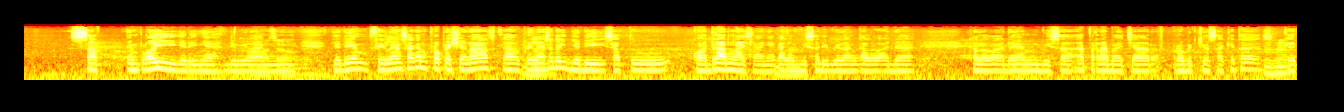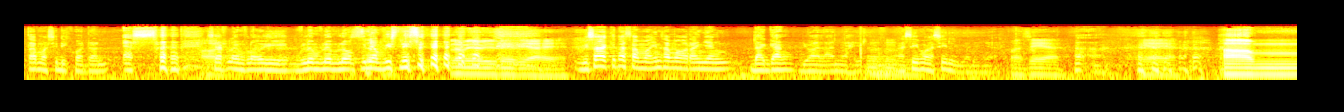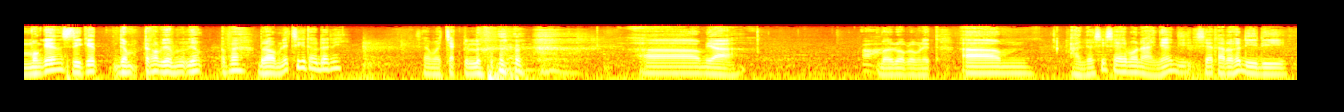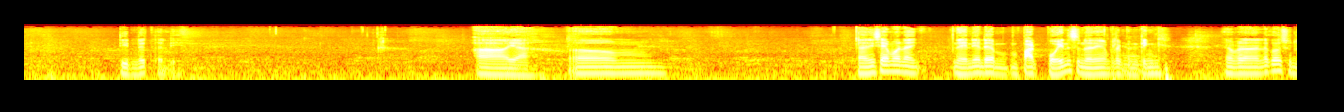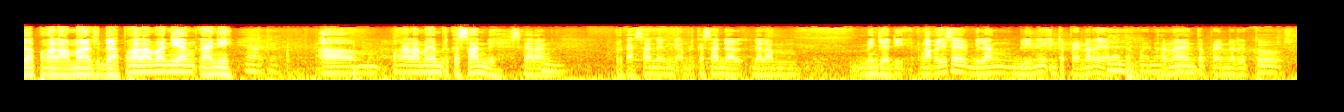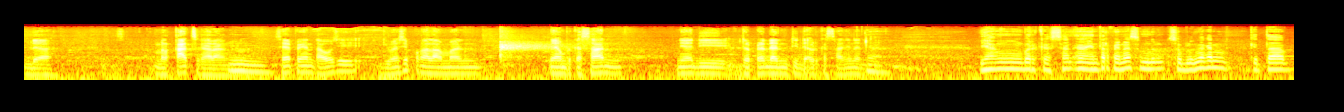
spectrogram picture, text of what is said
self employee jadinya dibilang. Oh, so- Jadi yang freelance kan profesional, kalau freelance itu jadi satu kuadran lah istilahnya. Kalau Hmm. bisa dibilang kalau ada kalau ada yang bisa eh, pernah baca Robert Kiyosaki itu kita masih di kuadran S. Oh, self employee belum belum belum punya bisnis Belum punya bisnis ya, ya. bisa kita samain sama orang yang dagang jualan lah itu Mhm. masih masih jadinya Masih ya. Ha-ha. Iya ya. Em, mungkin sedikit jam tengah jam, jam apa berapa menit sih kita udah nih? Saya mau cek dulu. Em, ya Ah. baru 20 menit. Em, ada sih saya mau nanya, di, saya taruhnya di di note tadi. Ah ya. Em, nah ini saya mau nanya. Nah ini ada empat poin sebenarnya yang paling Ya, penting. Yang pertama itu sudah pengalaman, sudah pengalaman yang, nah ini Ya, oke. Em, pengalaman yang berkesan deh sekarang Hmm. berkesan dan nggak berkesan dal- dalam menjadi nggak aja saya bilang beli ini entrepreneur ya, Ya, entrepreneur. karena entrepreneur itu sudah melekat sekarang Hmm. saya pengen tahu sih gimana sih pengalaman yang berkesannya di entrepreneur dan tidak berkesannya nanti Nah, yang berkesan eh, entrepreneur sebelum- sebelumnya kan kita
